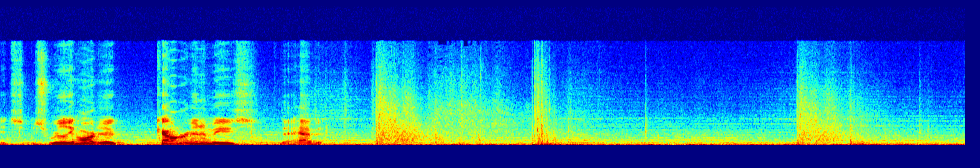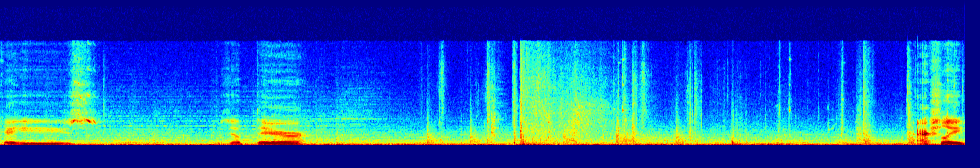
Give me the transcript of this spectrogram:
It's it's really hard to counter enemies that have it. Okay, he's he's up there. Actually,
